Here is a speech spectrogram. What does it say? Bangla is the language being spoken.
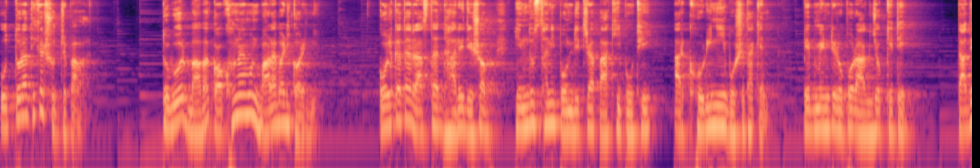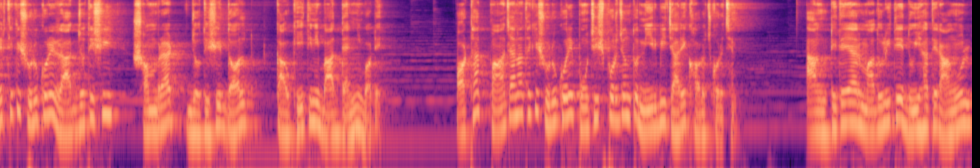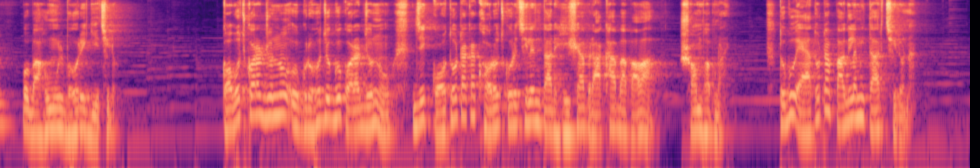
উত্তরাধিকার সূত্রে পাওয়া। তবু ওর বাবা কখনো এমন বাড়াবাড়ি করেননি। কলকাতার রাস্তার ধারে যেসব হিন্দুস্থানি পণ্ডিতরা পাখি, পুঁথি আর খড়ি নিয়ে বসে থাকেন পেভমেন্টের ওপর আগযোগ কেটে, তাদের থেকে শুরু করে রাজজ্যোতিষী, সম্রাট, জ্যোতিষীর দল, কাউকেই তিনি বাদ দেননি বটে। অর্থাৎ পাঁচ আনা থেকে শুরু করে পঁচিশ পর্যন্ত নির্বিচারে খরচ করেছেন। আংটিতে আর মাদুলিতে দুই হাতের আঙুল ও বাহুমূল ভরে গিয়েছিল। কবচ করার জন্য ও গ্রহযোগ্য করার জন্য যে কত টাকা খরচ করেছিলেন তার হিসাব রাখা বা পাওয়া সম্ভব নয়। তবু এতটা পাগলামি তার ছিল না।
